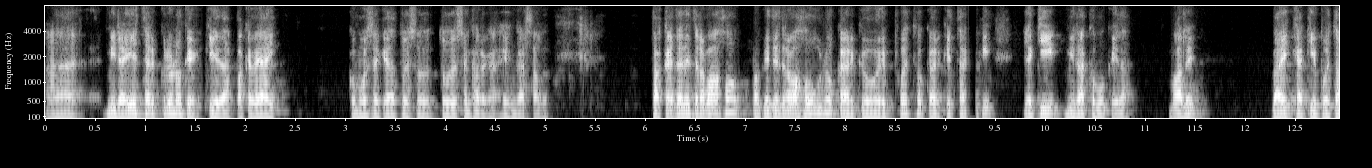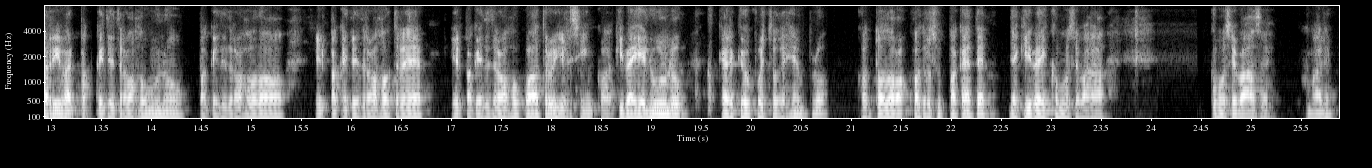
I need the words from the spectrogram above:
ah, mira, ahí está el crono que queda, para que veáis cómo se queda todo eso, todo eso engarzado. De trabajo, paquete de trabajo 1, car que he expuesto, car que está aquí, y aquí mirad cómo queda, ¿vale? Veis que aquí he puesto arriba el paquete de trabajo 1, paquete de trabajo 2, el paquete de trabajo 3, el paquete de trabajo 4 y el 5. Aquí veis el 1, que es el que he puesto de ejemplo, con todos los cuatro subpaquetes, y aquí veis cómo se va, cómo se va a hacer, ¿vale?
